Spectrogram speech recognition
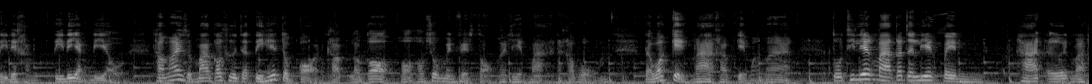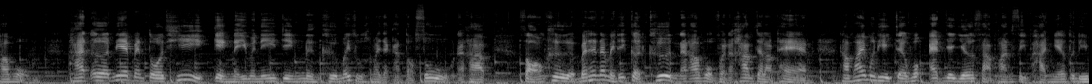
ตีได้ครั้งตีได้อย่างเดียวทำให้ส่วนมากก็คือจะตีให้จบก่อนครับ แล้วก็พอเขาช่วงเป็นเฟสสองค่อยเรียกมานะครับผม แต่ว่าเก่งมากครับ เก่งมากๆ ตัวที่เรียกมาก็จะเรียกเป็นฮาร์ดเอิร์ธมาครับผม ฮาร์ดเอิร์ธเนี่ยเป็นตัวที่เก่งในอีเวนต์นี้จริงหนึ่งคือไม่ถูกสมัยจากการต่อสู้นะครับสองคือแบทเทิลดาเมจที่เกิดขึ้นนะครับผมฝ่ายตรงข้ามจะรับแทนทำให้บางทีเจอพวกแอดเยอะๆ3,000 4,000เงี้ยตัวนี้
